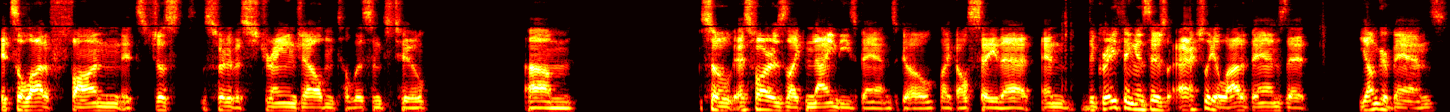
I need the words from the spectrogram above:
it's a lot of fun. It's just sort of a strange album to listen to. Um, so as far as like 90s bands go, like I'll say that. And the great thing is there's actually a lot of bands that younger bands,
